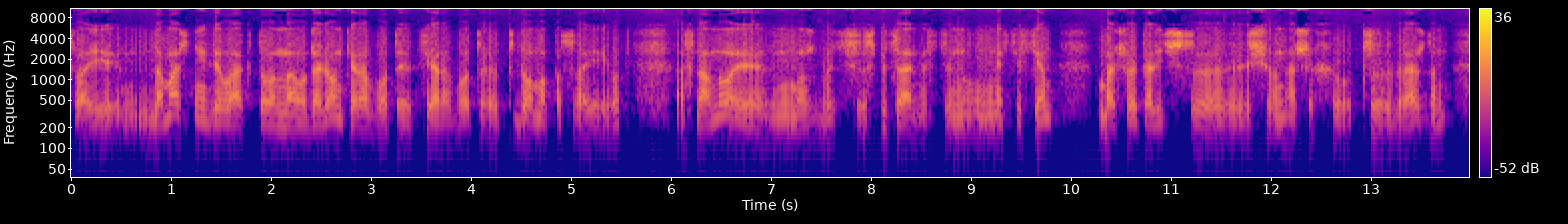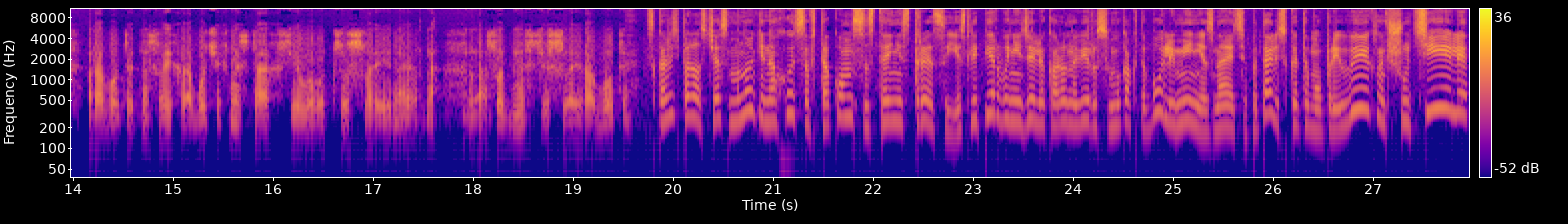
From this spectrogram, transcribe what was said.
свои домашние дела, кто на удаленке работает, те работают дома по своей вот основной, может быть, специальности. Но вместе с тем большое количество еще наших вот граждан работает на своих рабочих местах в силу вот своей, наверное, особенности своей работы. Скажите, пожалуйста, сейчас многие находятся в таком состоянии стресса. Если первую неделю коронавируса мы как-то более-менее, знаете, пытались к этому привыкнуть, шутили,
